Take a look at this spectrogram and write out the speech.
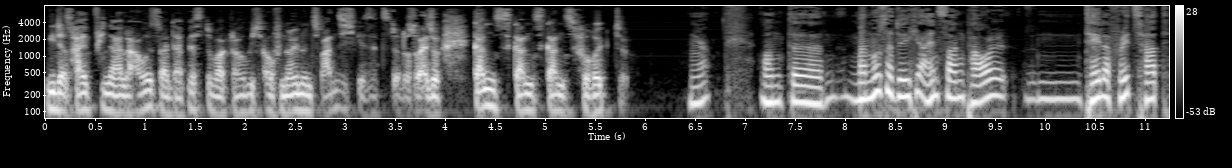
wie das Halbfinale aussah. Der Beste war, glaube ich, auf 29 gesetzt oder so. Also ganz, ganz, ganz verrückt. Ja. Und äh, man muss natürlich eins sagen, Paul, Taylor Fritz hat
